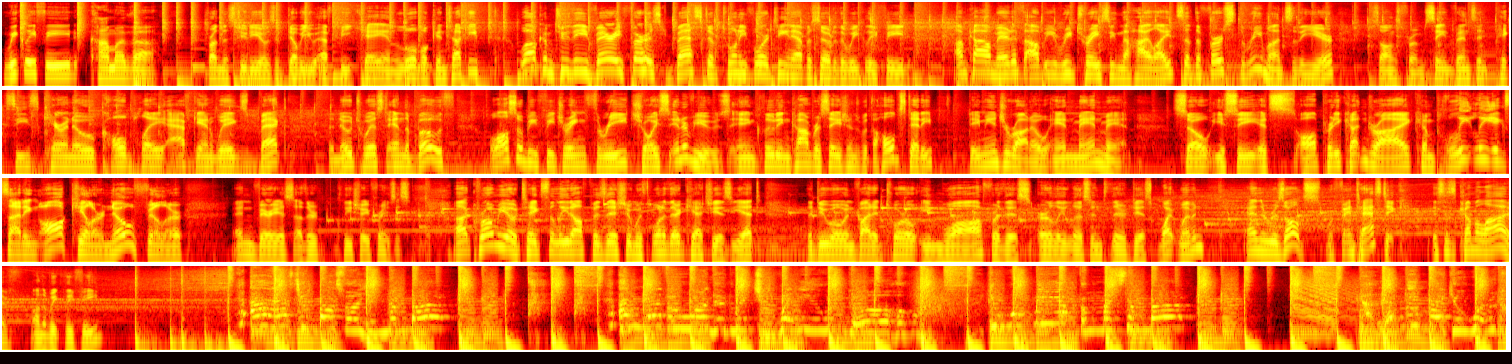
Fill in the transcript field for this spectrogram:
weekly feed, comma the. From the studios at WFPK in Louisville, Kentucky, welcome to the very first best of 2014 episode of the weekly feed. I'm Kyle Meredith. I'll be retracing the highlights of the first three months of the year. Songs from St. Vincent, Pixies, Karen O, Coldplay, Afghan Whigs, Beck, The Notwist, and The Both. We'll also be featuring three choice interviews, including conversations with the Hold Steady, Damien Jurado, and Man Man. So you see, it's all pretty cut and dry, completely exciting, all killer, no filler and various other cliche phrases. Uh, Chromeo takes the leadoff position with one of their catchiest yet. The duo invited Toro y Moi for this early listen to their disc White Women, and the results were fantastic. This has come alive on the weekly feed. I never wondered which way you would go. You want me your work.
